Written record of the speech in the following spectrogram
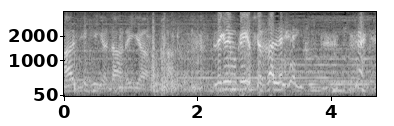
आज ही याद आ रही है। लेकिन मुकैब शक्ल है।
